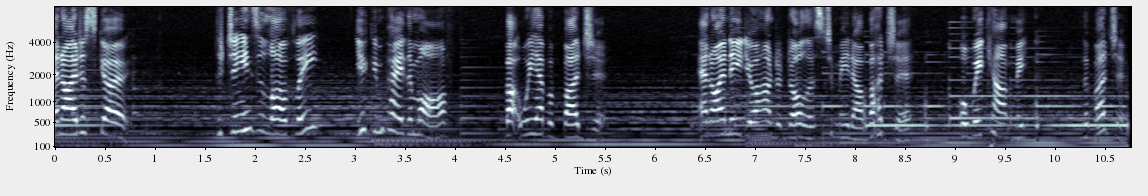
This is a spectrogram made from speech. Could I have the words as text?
And I just go, the jeans are lovely, you can pay them off, but we have a budget. And I need your $100 to meet our budget, or we can't meet the, budget.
